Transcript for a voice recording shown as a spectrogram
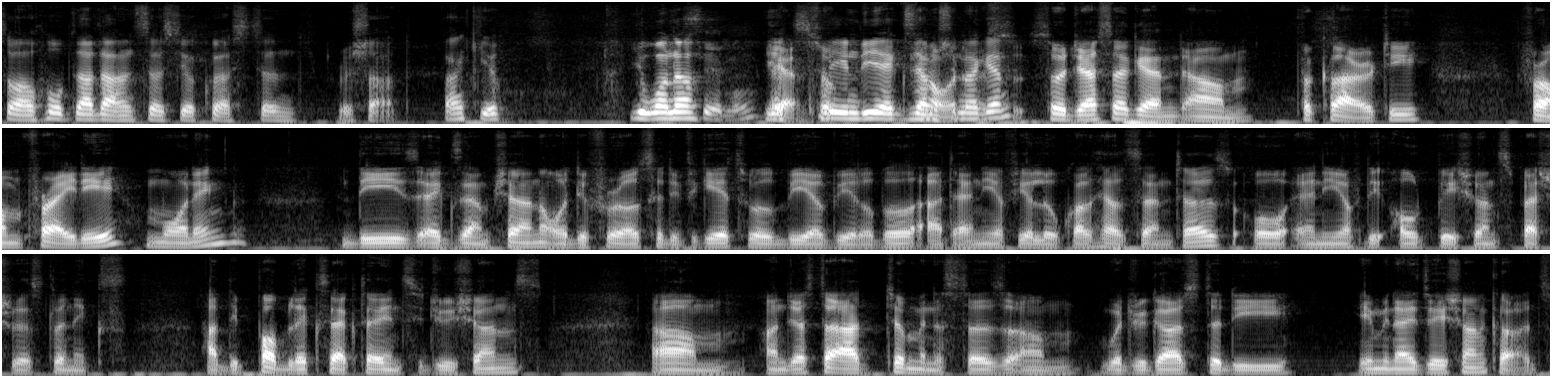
So I hope that answers your question, Richard. Thank you. You want to yeah, explain so, the exemption no, again? So just again, um, for clarity, from Friday morning, these exemption or deferral certificates will be available at any of your local health centers or any of the outpatient specialist clinics at the public sector institutions. Um, and just to add to ministers um, with regards to the immunization cards,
